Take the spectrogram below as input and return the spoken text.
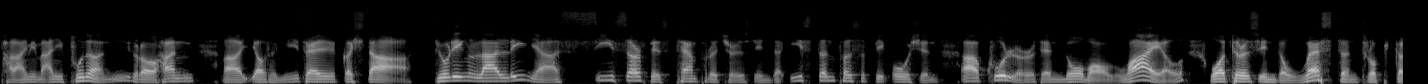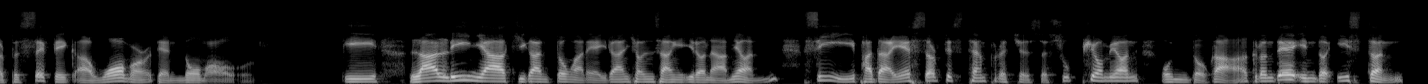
바람이 많이 부는 그러한 어, 여름이 될 것이다. During La Nina, sea surface temperatures in the eastern Pacific Ocean are cooler than normal, while waters in the western tropical Pacific are warmer than normal. 이 라리냐 기간 동안에 이러한 현상이 일어나면 sea 바다의 surface temperatures 수표면 온도가 그런데 in the eastern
